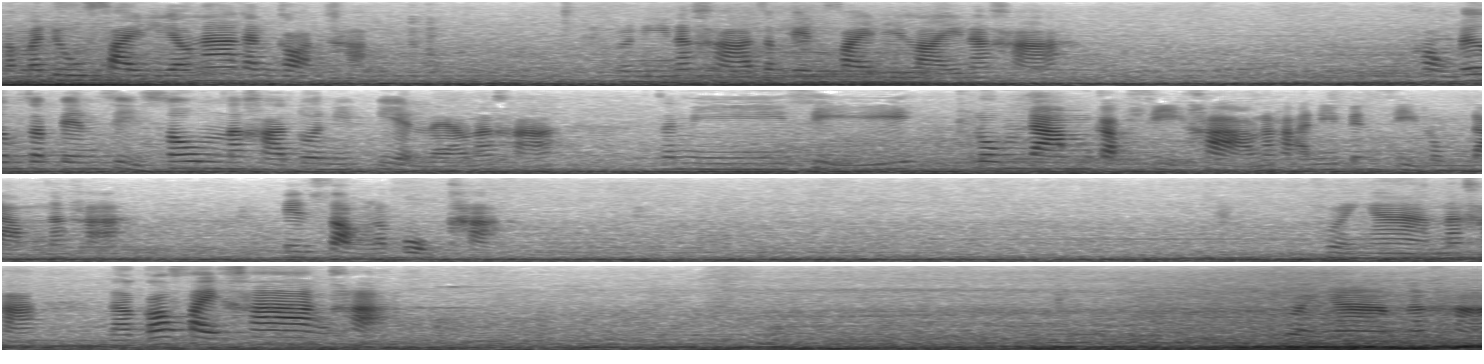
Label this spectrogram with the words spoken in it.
เรามาดูไฟเลี้ยวหน้ากันก่อนค่ะ ตัวนี้นะคะจะเป็นไฟเดย์ไลท์นะคะ ของเดิมจะเป็นสีส้มนะคะ ตัวนี้เปลี่ยนแล้วนะคะ จะมีสีลมดำกับสีขาวนะคะ อันนี้เป็นสีลมดำนะคะ เป็นสองระบบค่ะ สวยงาม นะคะ แล้วก็ไฟข้างค่ะ สวยงามนะคะ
